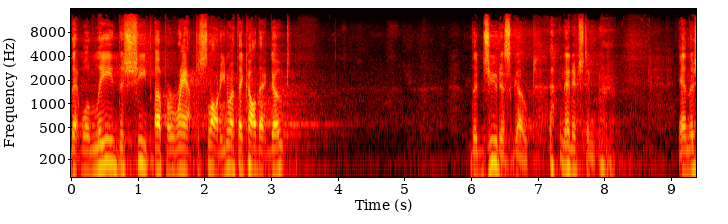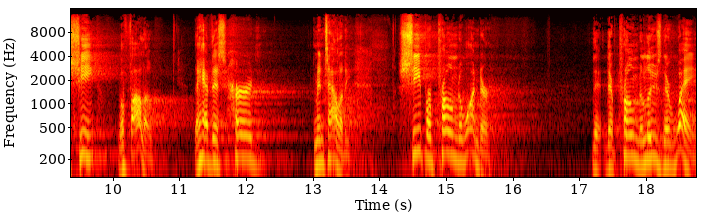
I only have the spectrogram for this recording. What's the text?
that will lead the sheep up a ramp to slaughter. You know what they call that goat? The Judas goat. Isn't that interesting? and the sheep will follow. They have this herd mentality. Sheep are prone to wander, they're prone to lose their way.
